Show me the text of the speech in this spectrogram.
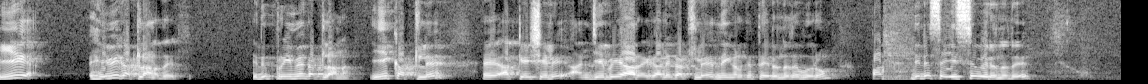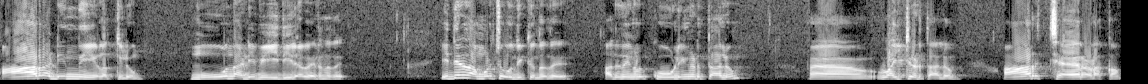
ഈ ഹെവി കട്ടിലാണത് ഇത് പ്രീമിയം കട്ടിലാണ് ഈ കട്ടിൽ അക്കേഷ്യയിൽ അഞ്ച് ബൈ ആറേകാൽ കട്ടിൽ നിങ്ങൾക്ക് തരുന്നത് വെറും ഇതിന്റെ സൈസ് വരുന്നത് ആറടി നീളത്തിലും മൂന്നടി വീതിയിലാണ് വരുന്നത്. ഇതിന് നമ്മൾ ചോദിക്കുന്നത് അത് നിങ്ങൾ കൂളിംഗ് എടുത്താലും വൈറ്റ് എടുത്താലും ആറ് ചെയർ അടക്കം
